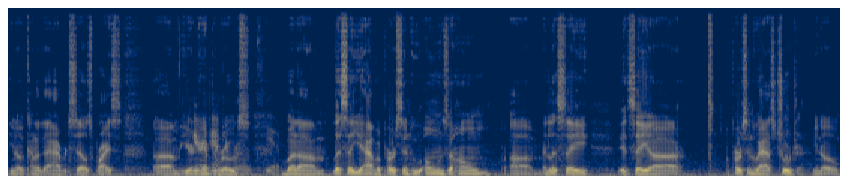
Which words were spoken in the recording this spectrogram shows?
you know kind of the average sales price um, here, Here in Hampton, Hampton Roads. Roads, yeah. But um, let's say you have a person who owns a home, um, and let's say it's a uh, a person who has children, you know,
